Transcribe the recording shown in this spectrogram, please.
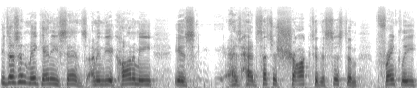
It doesn't make any sense. I mean, the economy is has had such a shock to the system. Frankly,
